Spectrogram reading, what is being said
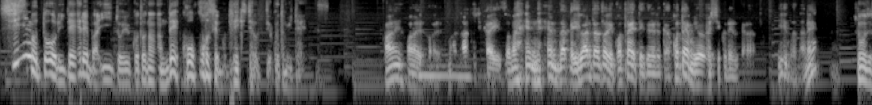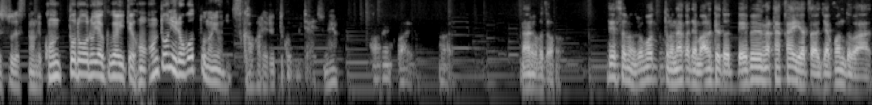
指示の通り出ればいいということなんで、高校生もできちゃうっていうことみたいです。はいはいはい。まあ、確かにその辺ね、なんか言われた通り答えてくれるから、答えも用意してくれるから、いいのだね。そうです、そうです。なんで、コントロール役がいて、本当にロボットのように使われるってことみたいですね。はいはいはい。なるほど。で、そのロボットの中でもある程度レベルが高いやつは、じゃあ今度は、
